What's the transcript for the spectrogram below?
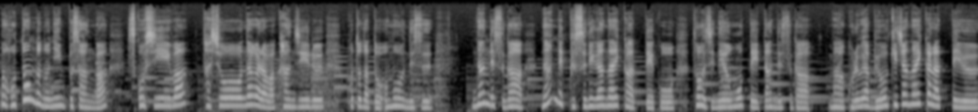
まあ、ほとんどの妊婦さんが少しは多少ながらは感じることだと思うんです。なんですがなんで薬がないかってこう当時ね思っていたんですがまあこれは病気じゃないからっていう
